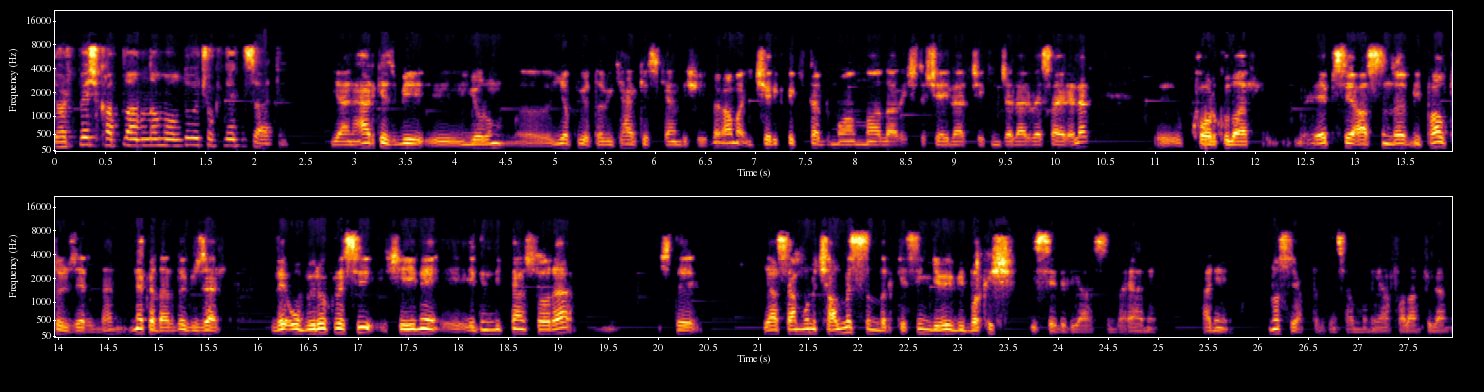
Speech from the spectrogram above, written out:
4-5 katlı anlamı olduğu çok net zaten. Yani herkes bir e, yorum e, yapıyor. Tabii ki herkes kendi şeyler ama içerikteki tabii muammalar, işte şeyler, çekinceler vesaireler, e, korkular hepsi aslında bir palto üzerinden ne kadar da güzel. Ve o bürokrasi şeyini edindikten sonra işte ya sen bunu çalmışsındır kesin gibi bir bakış hissediliyor aslında. Yani hani nasıl yaptırdın sen bunu ya falan filan.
